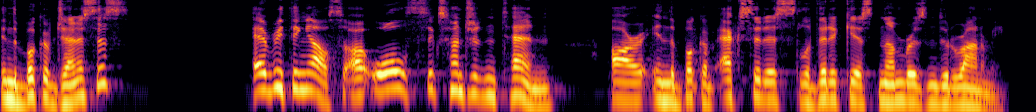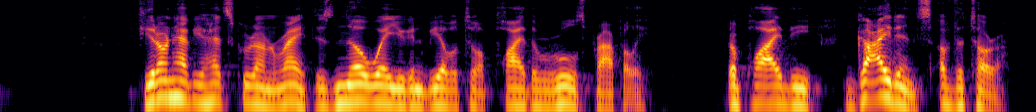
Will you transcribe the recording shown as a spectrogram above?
in the book of Genesis. Everything else, uh, all 610 are in the book of Exodus, Leviticus, Numbers, and Deuteronomy. If you don't have your head screwed on right, there's no way you're going to be able to apply the rules properly, apply the guidance of the Torah.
